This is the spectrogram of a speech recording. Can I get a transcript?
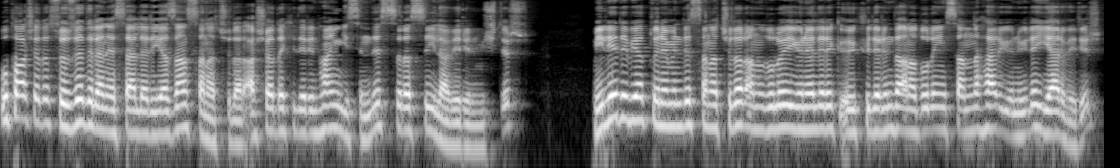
Bu parçada söz edilen eserleri yazan sanatçılar aşağıdakilerin hangisinde sırasıyla verilmiştir? Milli Edebiyat döneminde sanatçılar Anadolu'ya yönelerek öykülerinde Anadolu insanına her yönüyle yer verir.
